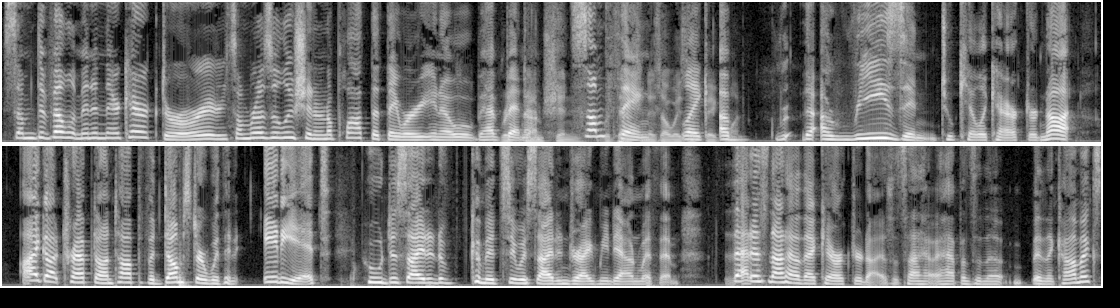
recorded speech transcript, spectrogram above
some development in their character or some resolution in a plot that they were, you know, have been on. Something Redemption is always a like big a, one. r- a reason to kill a character, not I got trapped on top of a dumpster with an idiot who decided to commit suicide and drag me down with him. that is not how that character dies. It's not how it happens in the in the comics,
